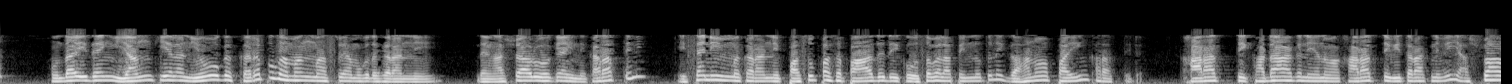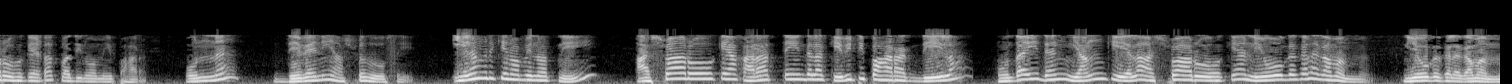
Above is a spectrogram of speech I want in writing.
හොඳයි දැන් යන් කියලා නියෝග කරපු ගමන් මාස්වයා මොකද කරන්නේ? දැන් අශ්වාරෝහකයා ඉන්නේ කරත්තේනේ. ඉසැනීම කරන්නේ පසුපස පාද දෙක ඔසවලා පින්නතුනේ ගහනවා පයින් කරත්තෙට. කරත්තේ කඩාගෙන යනවා කරත්තේ විතරක් නෙවෙයි අශ්වාරෝහකයටත් වදිනවා මේ පහර. ඔන්න දෙවැනි අශ්ව දෝෂේ. ඊළඟට කියනවා පින්වත්නි අශ්වාරෝහකයා කරත්තේ ඉඳලා කෙවිටි පහරක් දීලා හොඳයි දැන් යන් කියලා අශ්වාරෝහකයා නියෝග කළ ගමන්ම නියෝග කළ ගමන්ම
